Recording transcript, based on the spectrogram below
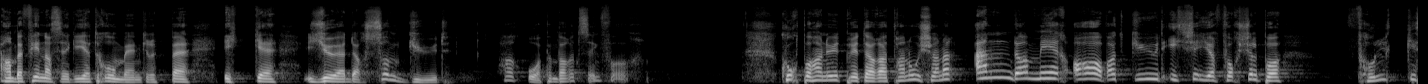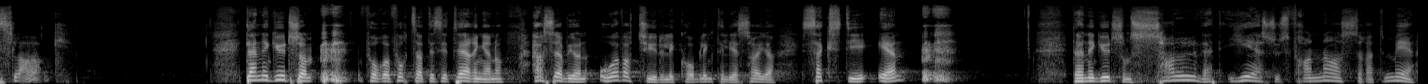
han befinner seg i et rom med en gruppe ikke-jøder som Gud har åpenbart seg for. Hvorpå han utbryter at han nå skjønner enda mer av at Gud ikke gjør forskjell på folkeslag. Denne Gud som For å fortsette siteringen og Her ser vi jo en overtydelig kobling til Jesaja 61. Denne Gud som salvet Jesus fra Nasaret med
